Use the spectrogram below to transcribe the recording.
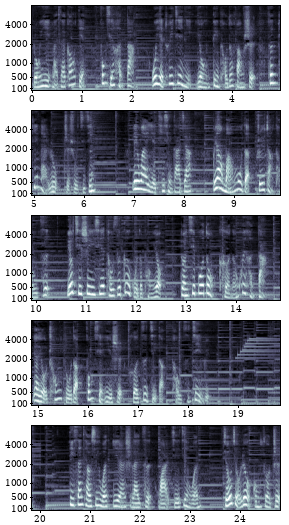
容易买在高点，风险很大。我也推荐你用定投的方式分批买入指数基金。另外也提醒大家，不要盲目的追涨投资，尤其是一些投资个股的朋友，短期波动可能会很大，要有充足的风险意识和自己的投资纪律。第三条新闻依然是来自华尔街见闻。九九六工作制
